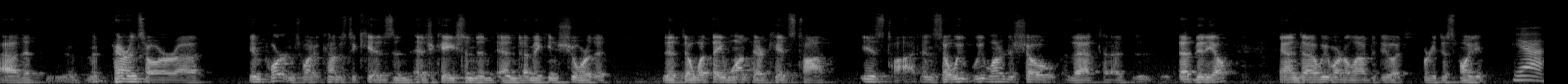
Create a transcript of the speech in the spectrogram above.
uh, that parents are uh, important when it comes to kids and education and, and uh, making sure that, that uh, what they want their kids taught is taught. And so we, we wanted to show that uh, that video, and uh, we weren't allowed to do it. It's pretty disappointing. Yeah,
